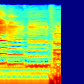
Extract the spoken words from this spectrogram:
Mm-hmm.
